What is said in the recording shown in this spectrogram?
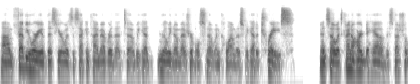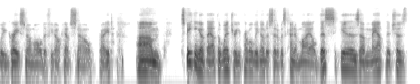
um, February of this year was the second time ever that uh, we had really no measurable snow in Columbus. We had a trace. And so it's kind of hard to have, especially gray snow mold if you don't have snow, right? Um, Speaking of that, the winter, you probably noticed that it was kind of mild. This is a map that shows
